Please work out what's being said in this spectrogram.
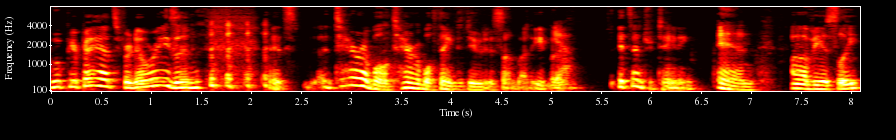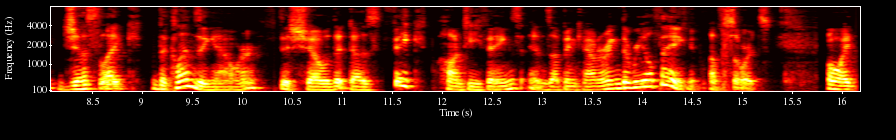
poop your pants for no reason. It's a terrible terrible thing to do to somebody but Yeah. it's entertaining. And obviously just like the cleansing hour this show that does fake haunty things ends up encountering the real thing of sorts. Oh i,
